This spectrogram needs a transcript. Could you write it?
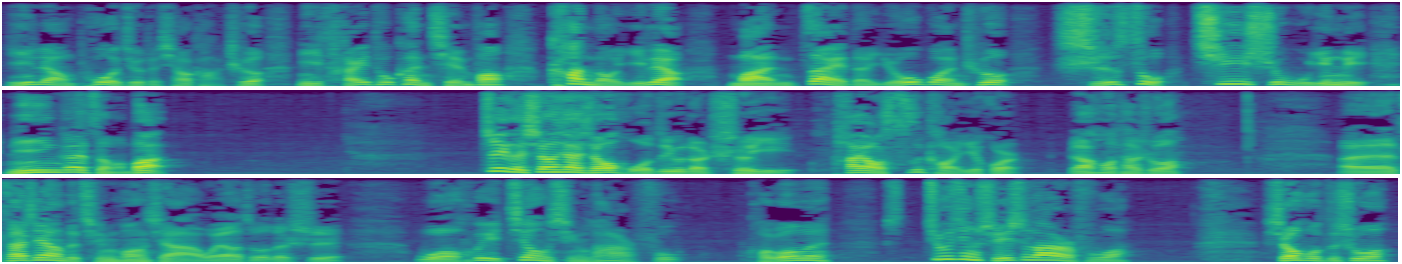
一辆破旧的小卡车。你抬头看前方，看到一辆满载的油罐车，时速七十五英里。你应该怎么办？这个乡下小伙子有点迟疑，他要思考一会儿，然后他说：“呃，在这样的情况下，我要做的是，我会叫醒拉尔夫。”考官问：“究竟谁是拉尔夫啊？”小伙子说。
